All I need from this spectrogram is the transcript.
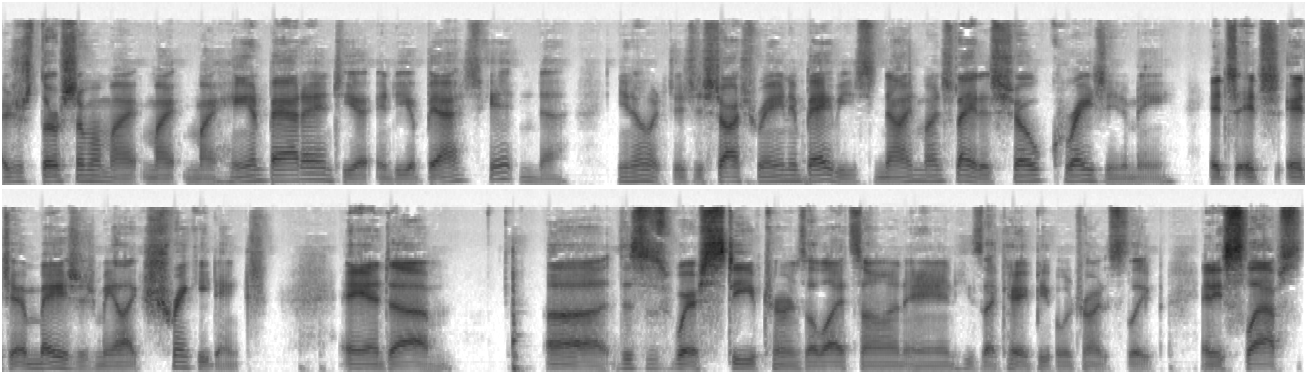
I just throw some of my my my hand batter into your into your basket, and uh, you know, it, it just starts raining babies nine months later. It's so crazy to me. It's it's it amazes me like shrinky dinks, and um." Uh, this is where Steve turns the lights on and he's like, "Hey, people are trying to sleep," and he slaps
